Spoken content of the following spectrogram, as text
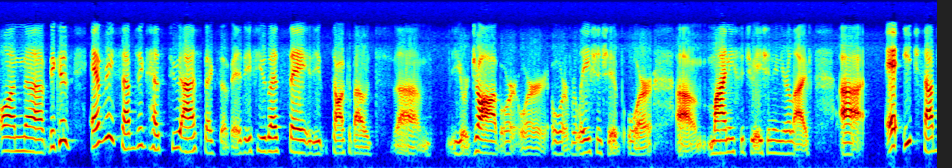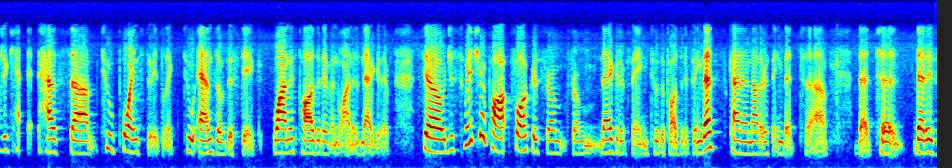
on uh, because every subject has two aspects of it. If you let's say you talk about um, your job or or or relationship or um, money situation in your life, uh, each subject ha- has um, two points to it, like two ends of the stick. One is positive and one is negative. So just switch your po- focus from from negative thing to the positive thing. That's kind of another thing that uh, that uh, that is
